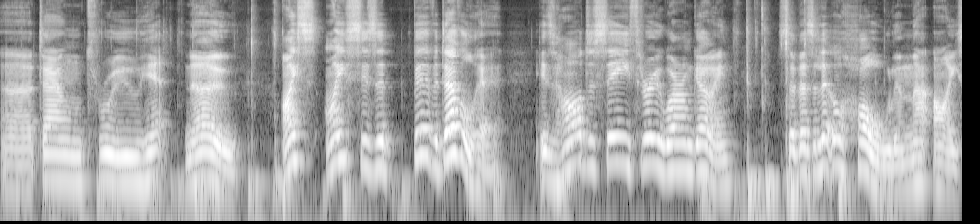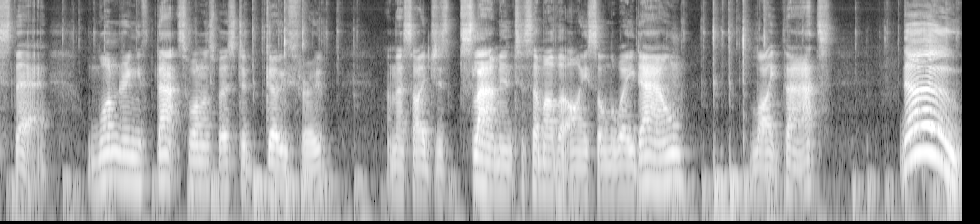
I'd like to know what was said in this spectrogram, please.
Uh, down through here. No. Ice, ice is a bit of a devil here. It's hard to see through where I'm going. So there's a little hole in that ice there. I'm wondering if that's what I'm supposed to go through. Unless I just slam into some other ice on the way down. Like that. No!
